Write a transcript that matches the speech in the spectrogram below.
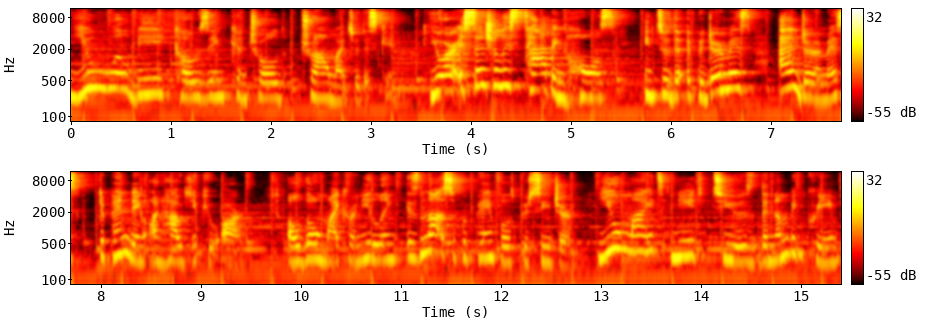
you will be causing controlled trauma to the skin. You are essentially stabbing holes into the epidermis and dermis depending on how deep you are. Although microneedling is not a super painful procedure, you might need to use the numbing cream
